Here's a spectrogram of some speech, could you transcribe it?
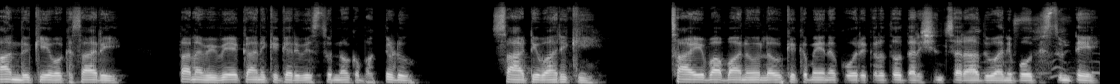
అందుకే ఒకసారి తన వివేకానికి గర్విస్తున్న ఒక భక్తుడు సాటివారికి సాయిబాబాను లౌకికమైన కోరికలతో దర్శించరాదు అని బోధిస్తుంటే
